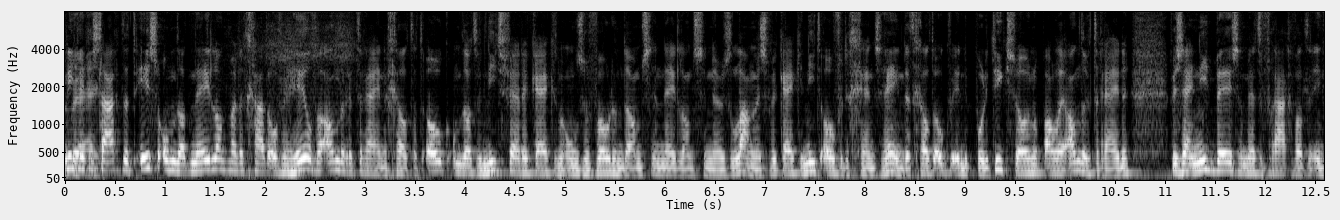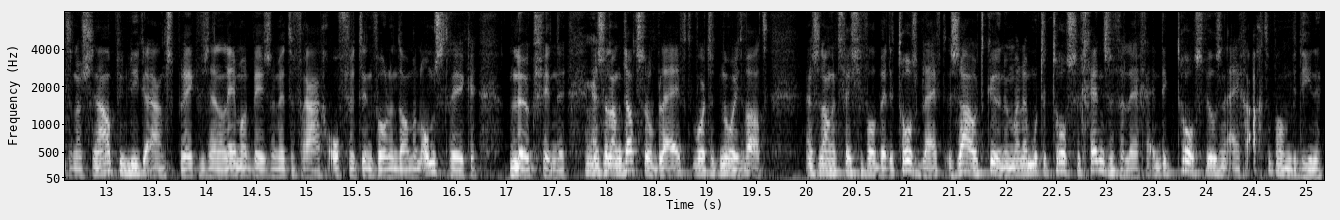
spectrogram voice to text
niet in geslaagd. Dat is omdat Nederland, maar dat gaat over heel veel andere terreinen, geldt dat ook. Omdat we niet verder kijken naar onze Volendamse en Nederlandse neus lang is. We kijken niet over de grens heen. Dat geldt ook in de politiek zo en op allerlei andere terreinen. We zijn niet bezig met de vraag wat een internationaal publiek aanspreekt. We zijn alleen maar bezig met de vraag of we het in Volendam en omstreken leuk vinden. En zolang dat zo blijft, wordt het nooit wat. En zolang het festival bij de Tros blijft, zou het kunnen. Maar dan moet de Tros zijn grenzen verleggen. En de Tros wil zijn eigen achterban bedienen.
